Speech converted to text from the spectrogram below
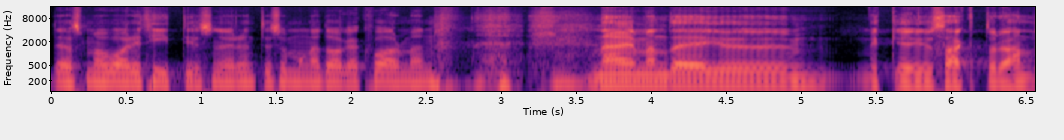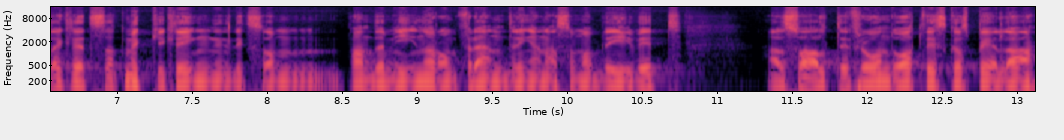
det som har varit hittills? Nu är det inte så många dagar kvar men... Nej men det är ju mycket är ju sagt och det handlar kretsat mycket kring liksom pandemin och de förändringarna som har blivit. Alltså allt ifrån då att vi ska spela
